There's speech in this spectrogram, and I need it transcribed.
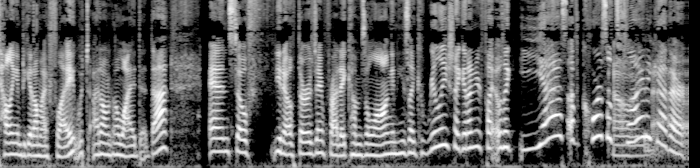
telling him to get on my flight, which I don't know why I did that. And so, you know, Thursday and Friday comes along, and he's like, "Really? Should I get on your flight?" I was like, "Yes, of course. Let's oh, fly together."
